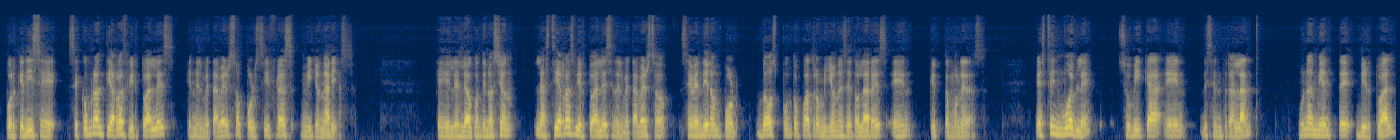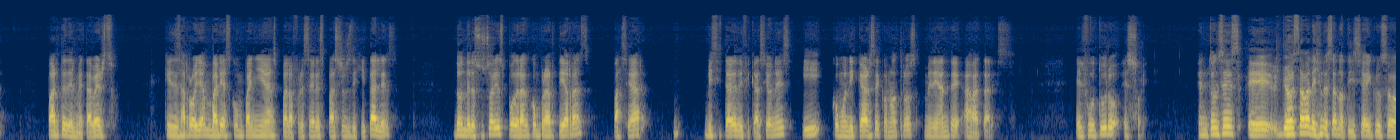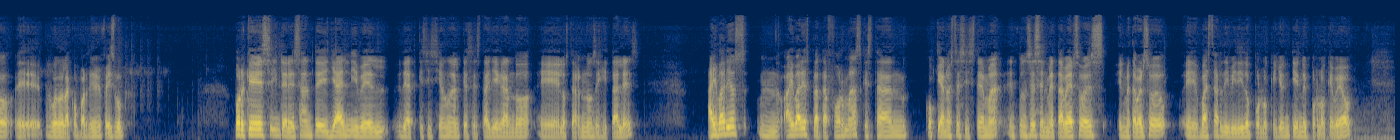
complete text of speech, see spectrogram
porque dice, se compran tierras virtuales en el metaverso por cifras millonarias. Eh, les leo a continuación. Las tierras virtuales en el metaverso se vendieron por 2.4 millones de dólares en criptomonedas. Este inmueble se ubica en Decentraland, un ambiente virtual, parte del metaverso, que desarrollan varias compañías para ofrecer espacios digitales donde los usuarios podrán comprar tierras, pasear visitar edificaciones y comunicarse con otros mediante avatares. El futuro es hoy. Entonces, eh, yo estaba leyendo esta noticia, incluso, eh, pues bueno, la compartí en Facebook, porque es interesante ya el nivel de adquisición al que se está llegando eh, los terrenos digitales. Hay, varios, mm, hay varias plataformas que están copiando este sistema, entonces el metaverso es, el metaverso va a estar dividido por lo que yo entiendo y por lo que veo.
